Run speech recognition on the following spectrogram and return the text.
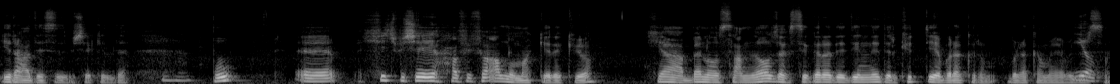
iradesiz bir şekilde. Bu e, hiçbir şeyi hafife almamak gerekiyor. Ya ben olsam ne olacak sigara dediğin nedir? Küt diye bırakırım. Bırakamayabilirsin.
